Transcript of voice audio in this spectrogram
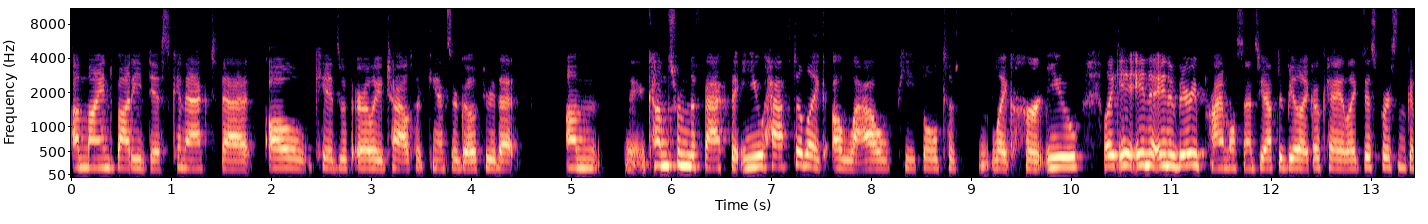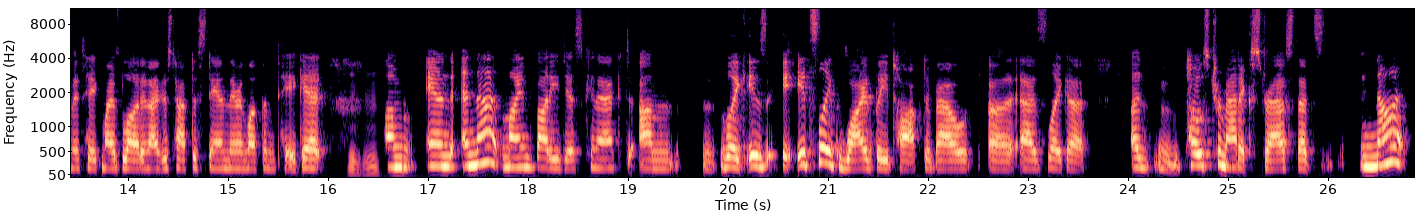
a mind body disconnect that all kids with early childhood cancer go through that um it comes from the fact that you have to like allow people to like hurt you like in, in a very primal sense you have to be like okay like this person's going to take my blood and i just have to stand there and let them take it mm-hmm. um and and that mind body disconnect um like is it's like widely talked about uh, as like a a post traumatic stress that's not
